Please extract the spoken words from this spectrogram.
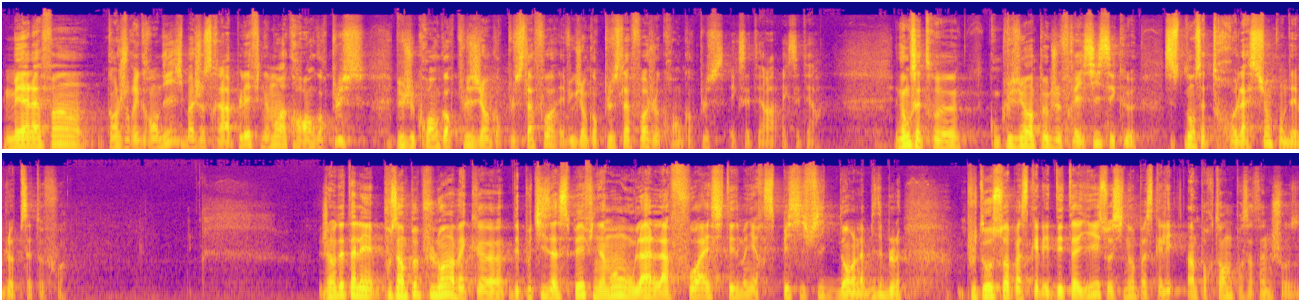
Mais à la fin, quand j'aurai grandi, bah, je serai appelé finalement à croire encore plus. Vu que je crois encore plus, j'ai encore plus la foi. Et vu que j'ai encore plus la foi, je crois encore plus, etc. etc. Et donc cette euh, conclusion un peu que je ferai ici, c'est que c'est surtout dans cette relation qu'on développe cette foi. J'aimerais peut-être aller pousser un peu plus loin avec euh, des petits aspects finalement où là la foi est citée de manière spécifique dans la Bible, plutôt soit parce qu'elle est détaillée, soit sinon parce qu'elle est importante pour certaines choses.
